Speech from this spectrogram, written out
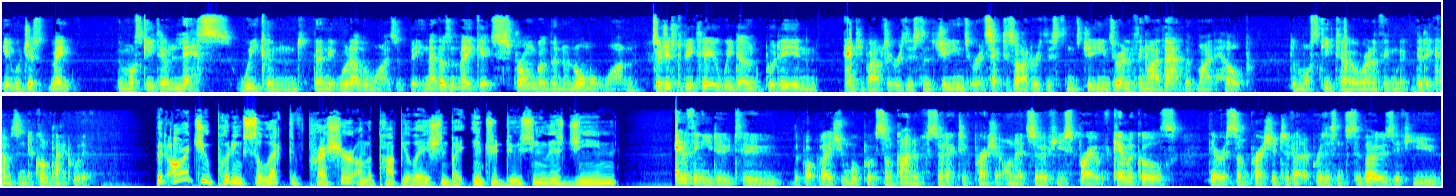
it would just make the mosquito less weakened than it would otherwise have been. That doesn't make it stronger than a normal one. So just to be clear, we don't put in antibiotic resistance genes or insecticide resistance genes or anything like that that might help the mosquito or anything that, that it comes into contact with. But aren't you putting selective pressure on the population by introducing this gene? Anything you do to the population will put some kind of selective pressure on it. So if you spray it with chemicals, there is some pressure to develop resistance to those. If you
